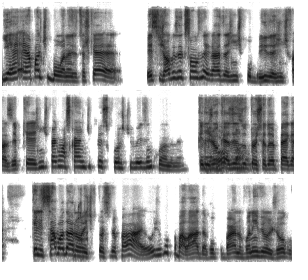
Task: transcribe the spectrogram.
E é, é, a parte boa, né? Eu acho que é. Esses jogos é que são os legais da gente cobrir, da gente fazer, porque a gente pega umas carnes de pescoço de vez em quando, né? Aquele é, jogo opa. que às vezes o torcedor pega, aquele sábado à noite, que o torcedor fala, ah, hoje eu vou pra balada, vou pro bar, não vou nem ver o jogo,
